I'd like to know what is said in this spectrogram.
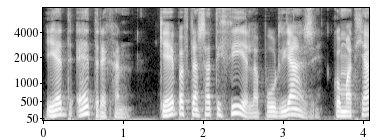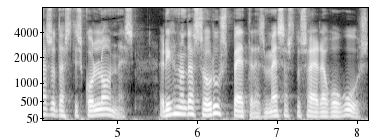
οι Εντ έτρεχαν και έπεφταν σαν τη θύελα που ουρλιάζει, κομματιάζοντας τις κολόνες, ρίχνοντας σωρούς πέτρες μέσα στους αεραγωγούς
